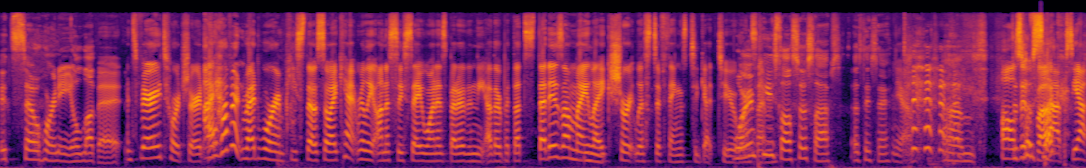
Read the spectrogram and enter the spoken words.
It's so horny. You'll love it. It's very tortured. I, haven't read War and Peace though, so I can't really honestly say one is better than the other. But that's that is on my like short list of things to get to. War and I'm- Peace also slaps, as they say. Yeah. Um, Also slaps, yeah.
